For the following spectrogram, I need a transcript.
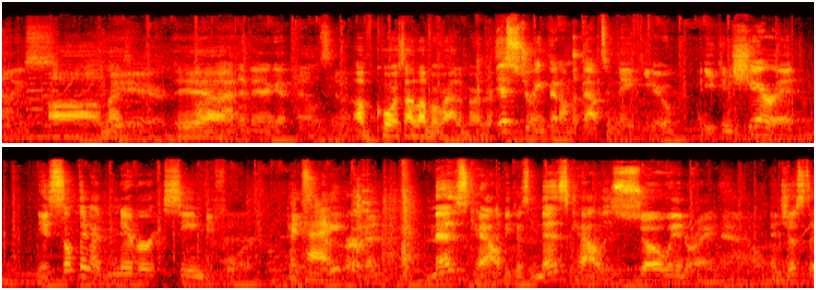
nice Oh, nice. beer. Yeah. A Pilsner. Of course, I love a Radeberger. This drink that I'm about to make you, and you can share it, is something I've never seen before. It's Okay. honey bourbon, mezcal, because mezcal is so in right now, and just a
